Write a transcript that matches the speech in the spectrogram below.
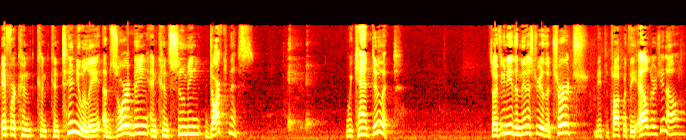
if we're con con continually absorbing and consuming darkness? we can't do it. So if you need the ministry of the church, need to talk with the elders, you know,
